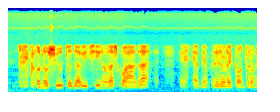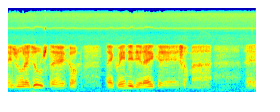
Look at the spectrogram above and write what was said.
conosciuto da vicino la squadra e abbiamo preso le contromisure giuste, ecco, e quindi direi che insomma eh,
